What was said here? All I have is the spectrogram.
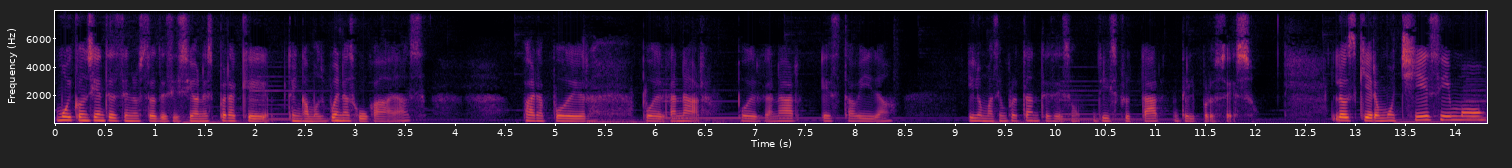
muy conscientes de nuestras decisiones para que tengamos buenas jugadas para poder, poder ganar, poder ganar esta vida. Y lo más importante es eso, disfrutar del proceso. Los quiero muchísimo.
